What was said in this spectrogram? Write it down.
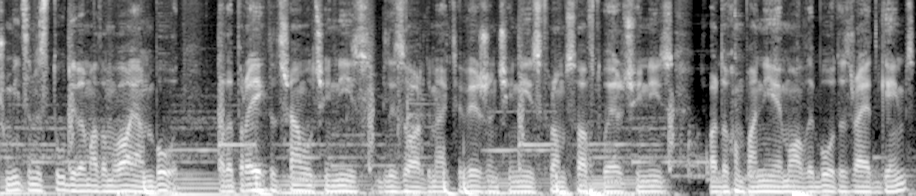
shumicën e studiove më të mëdha në botë. Edhe projektet shembull që i nis Blizzard me Activision, që i nis From Software, që nis çfarëdo kompanie e madhe e botës Riot Games,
